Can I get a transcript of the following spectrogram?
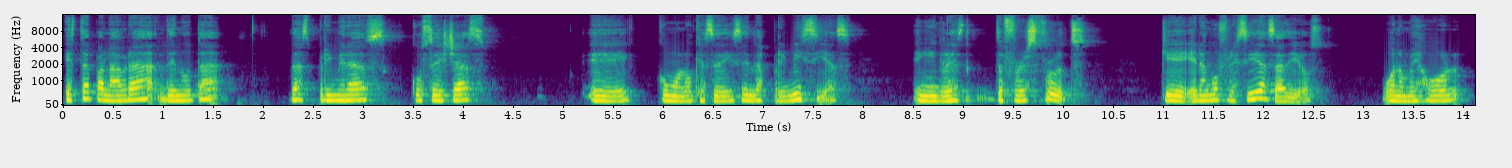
Esta palabra denota las primeras cosechas eh, como lo que se dice en las primicias, en inglés the first fruits, que eran ofrecidas a Dios, o a lo mejor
